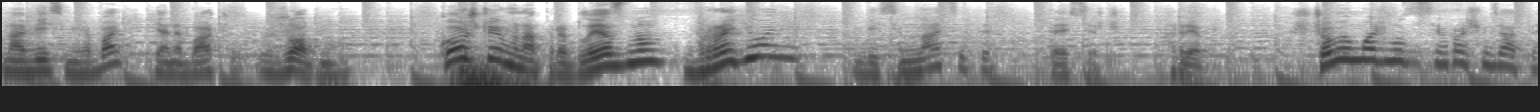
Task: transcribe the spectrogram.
на 8 ГБ я не бачу жодного. Коштує вона приблизно в районі 18 тисяч гривень. Що ми можемо за ці гроші взяти?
